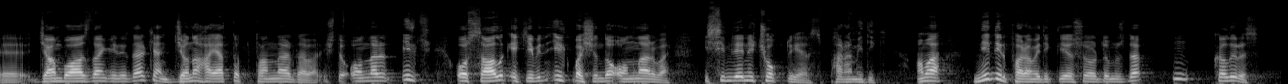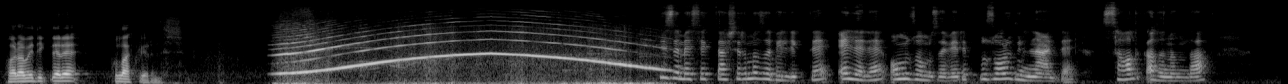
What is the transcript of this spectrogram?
e, can boğazdan gelir derken canı hayatta tutanlar da var. İşte onların ilk o sağlık ekibinin ilk başında onlar var. İsimlerini çok duyarız. Paramedik. Ama nedir paramedik diye sorduğumuzda hı, kalırız. Paramediklere kulak veriniz. Biz de meslektaşlarımızla birlikte el ele omuz omuza verip bu zor günlerde sağlık alanında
